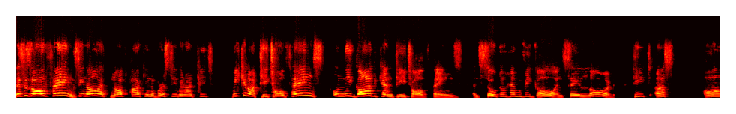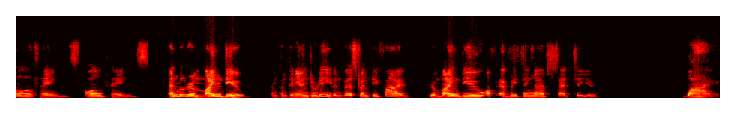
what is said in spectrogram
this is all things, you know, at North Park University where I teach, we cannot teach all things. Only God can teach all things. And so to him we go and say, Lord, teach us all things, all things. And we'll remind you, I'm continuing to read in verse 25, remind you of everything I've said to you. Why?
